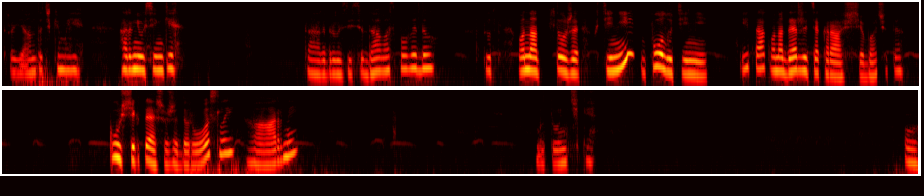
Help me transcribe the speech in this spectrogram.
Трояндочки мої гарнюсінькі. Так, друзі, сюди вас поведу. Тут вона теж в тіні, в полутіні. І так вона держиться краще, бачите? Кущик теж уже дорослий, гарний. Бутончики. О,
